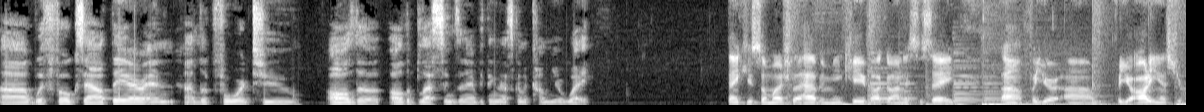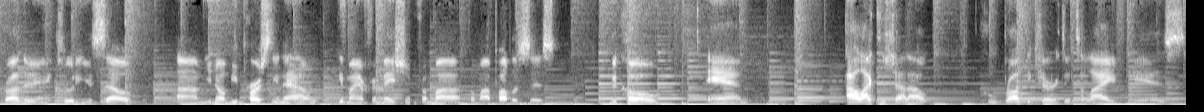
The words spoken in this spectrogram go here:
uh, with folks out there, and I look forward to all the all the blessings and everything that's going to come your way. Thank you so much for having me, Keith. I can honestly say, um, for your um, for your audience, your brother, including yourself. Um, you know me personally now. Get my information from my from my publicist, Nicole, and I like to shout out who brought the character to life is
